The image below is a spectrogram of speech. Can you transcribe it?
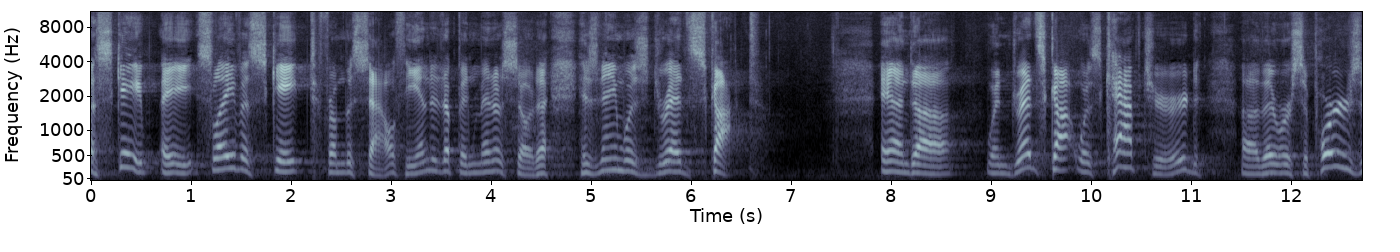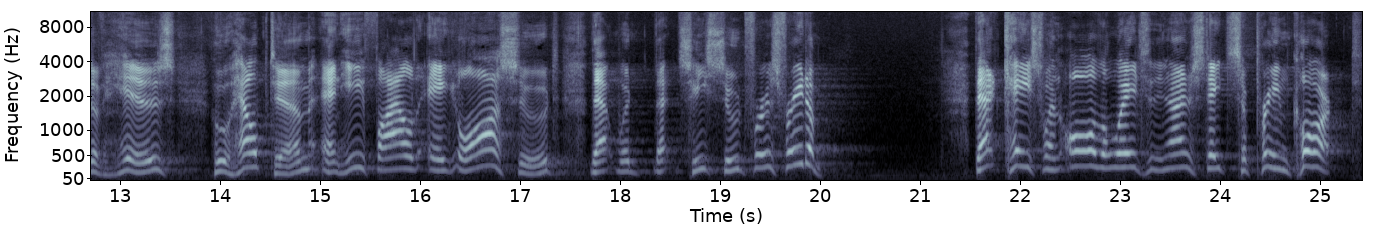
escape, a slave escaped from the South. He ended up in Minnesota. His name was Dred Scott. And uh, when Dred Scott was captured, uh, there were supporters of his who helped him, and he filed a lawsuit that would that he sued for his freedom. That case went all the way to the United States Supreme Court.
